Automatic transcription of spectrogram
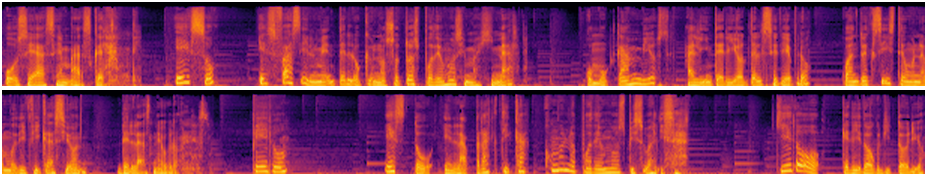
o se hace más grande. Eso es fácilmente lo que nosotros podemos imaginar como cambios al interior del cerebro cuando existe una modificación de las neuronas. Pero esto en la práctica, ¿cómo lo podemos visualizar? Quiero, querido auditorio,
